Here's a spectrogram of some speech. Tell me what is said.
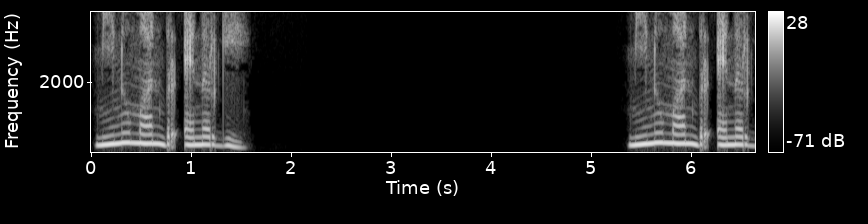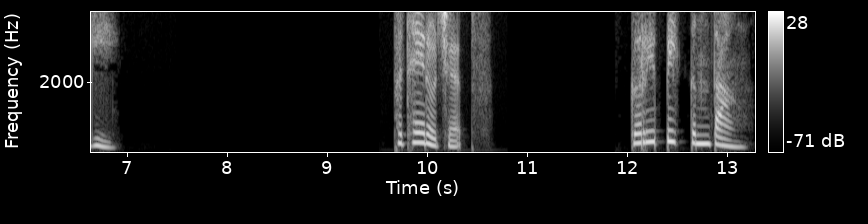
Minuman berenergi. Minuman berenergi. Potato chips. Keripik kentang.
